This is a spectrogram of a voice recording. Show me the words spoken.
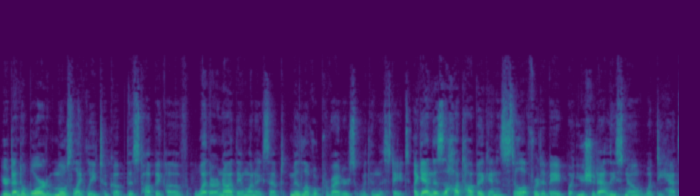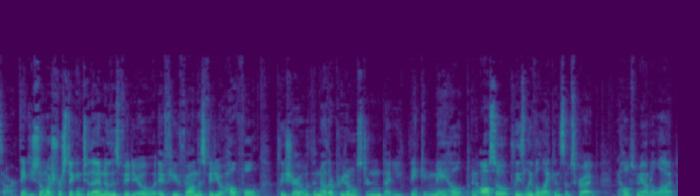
your dental board most likely took up this topic of whether or not they want to accept mid level providers within the state. Again, this is a hot topic and it's still up for debate, but you should at least know what DHATs are. Thank you so much for sticking to the end of this video. If you found this video helpful, please share it with another pre-dental student that you think it may help, and also please leave a like and subscribe. It helps me out a lot.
